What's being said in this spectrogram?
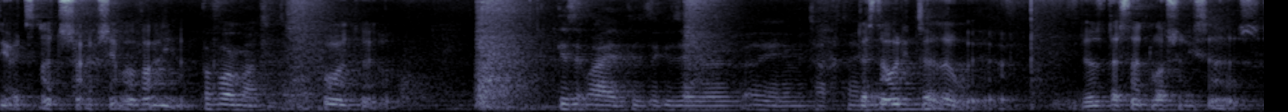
there it's not Shem Havai. Before Matan. Before. Because it, why? Because the Gezerah of Elyonim and. That's not what he said over here. That's, not the Lashon he says.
